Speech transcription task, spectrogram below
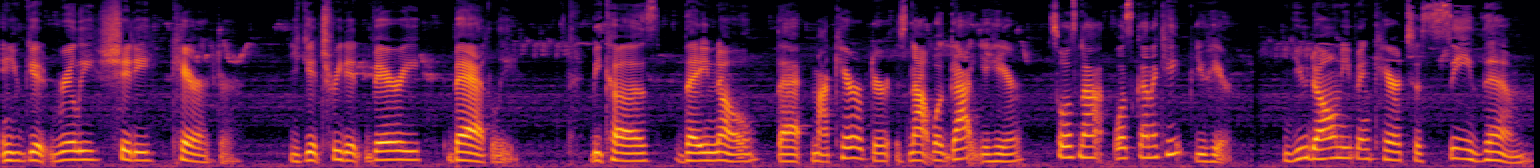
and you get really shitty character. You get treated very badly because they know that my character is not what got you here, so it's not what's going to keep you here. You don't even care to see them.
